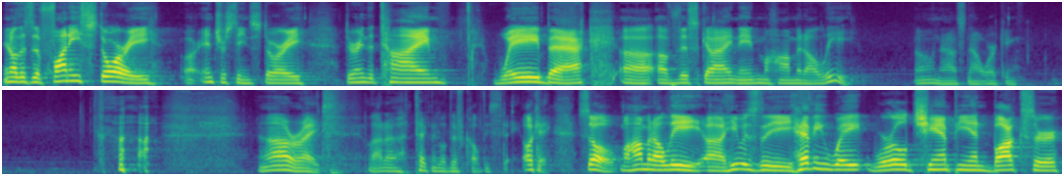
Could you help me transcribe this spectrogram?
You know, there's a funny story, or interesting story, during the time way back uh, of this guy named Muhammad Ali. Oh, now it's not working. All right, A lot of technical difficulties today. Okay, so Muhammad Ali, uh, he was the heavyweight world champion boxer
